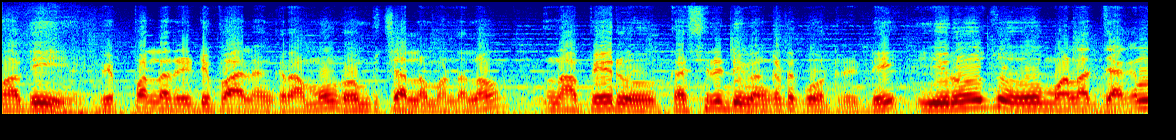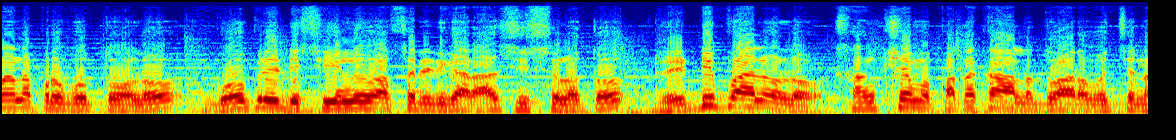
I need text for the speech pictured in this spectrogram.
మాది విప్పల్ల రెడ్డిపాలెం గ్రామం రొంపిచర్ల మండలం. నా పేరు కసిరెడ్డి వెంకటకోటిరెడ్డి. ఈ రోజు మన జగనన్న ప్రభుత్వంలో గోపిరెడ్డి శ్రీనివాసరెడ్డి గారి ఆశీస్సులతో రెడ్డిపాలెంలో సంక్షేమ పథకాల ద్వారా వచ్చిన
